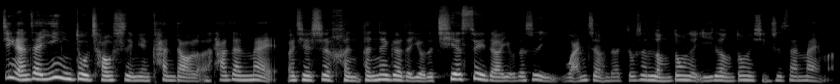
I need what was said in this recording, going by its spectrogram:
竟然在印度超市里面看到了，他在卖，而且是很很那个的，有的切碎的，有的是以完整的，都是冷冻的，以冷冻的形式在卖嘛。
